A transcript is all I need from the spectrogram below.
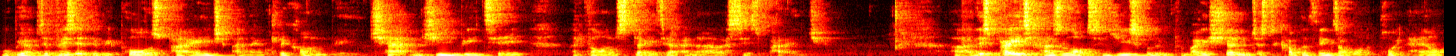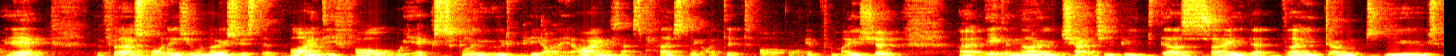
will be able to visit the reports page and then click on the Chat GPT Advanced Data Analysis page. Uh, this page has lots of useful information. Just a couple of things I want to point out here. The first one is you'll notice that by default we exclude PII, that's personally identifiable information. Uh, even though ChatGPT does say that they don't use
